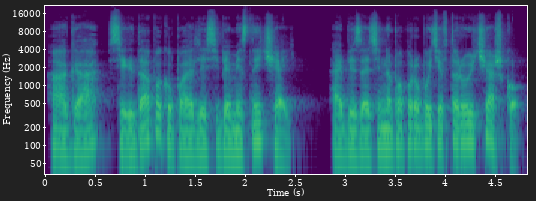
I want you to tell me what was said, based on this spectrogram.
Ага, всегда покупаю для себя местный чай. Обязательно попробуйте вторую чашку.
